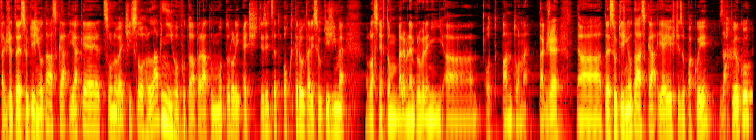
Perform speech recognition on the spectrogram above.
Takže to je soutěžní otázka, jaké clonové číslo hlavního fotoaparátu Motorola Edge 40, o kterou tady soutěžíme vlastně v tom barevném provedení od Pantone. Takže to je soutěžní otázka, já ji ještě zopakuji za chvilku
